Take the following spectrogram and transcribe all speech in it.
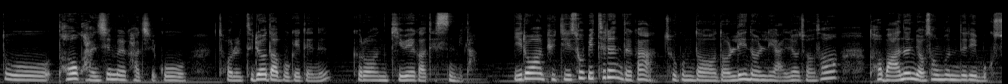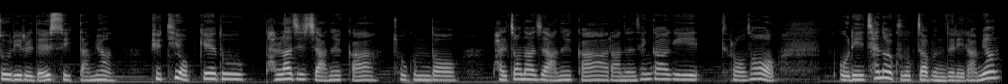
또 더 관심을 가지고 저를 들여다보게 되는 그런 기회가 됐습니다. 이러한 뷰티 소비 트렌드가 조금 더 널리 널리 알려져서 더 많은 여성분들이 목소리를 낼 수 있다면 뷰티 업계도 달라지지 않을까 조금 더 발전하지 않을까라는 생각이 들어서 우리 채널 구독자분들이라면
